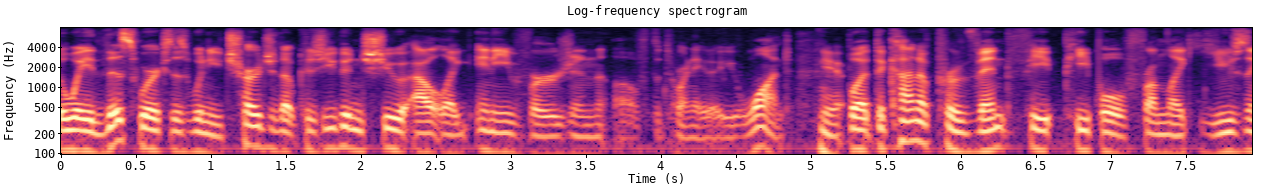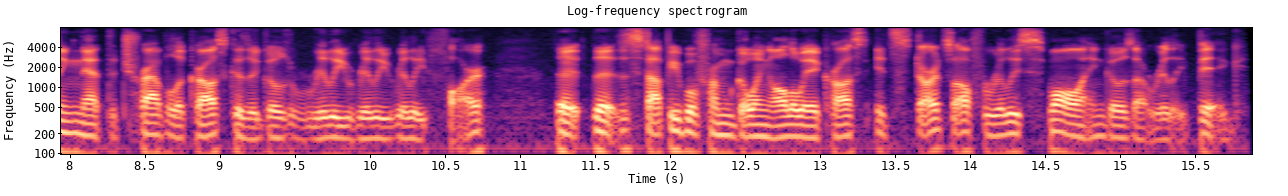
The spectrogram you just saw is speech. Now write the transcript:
The way this works is when you charge it up, because you can shoot out like any version of the tornado you want. Yeah. But to kind of prevent fe- people from like using that to travel across, because it goes really, really, really far. The, to stop people from going all the way across, it starts off really small and goes out really big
